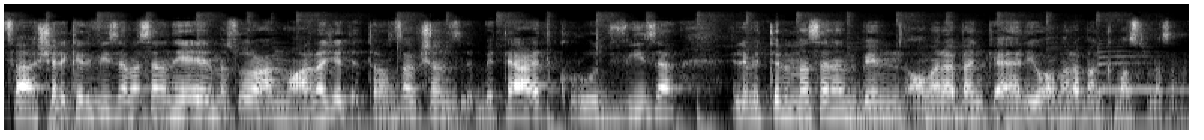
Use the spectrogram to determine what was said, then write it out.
فشركة فيزا مثلا هي المسؤولة عن معالجة ال transactions بتاعة كروت فيزا اللي بتتم مثلا بين عملاء بنك أهلي وعملاء بنك مصر مثلا.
